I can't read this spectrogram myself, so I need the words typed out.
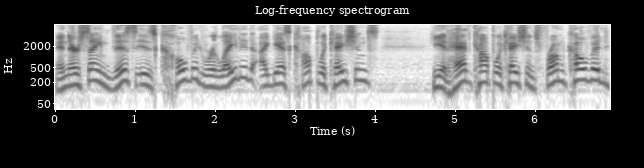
And they're saying this is COVID related, I guess, complications. He had had complications from COVID.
